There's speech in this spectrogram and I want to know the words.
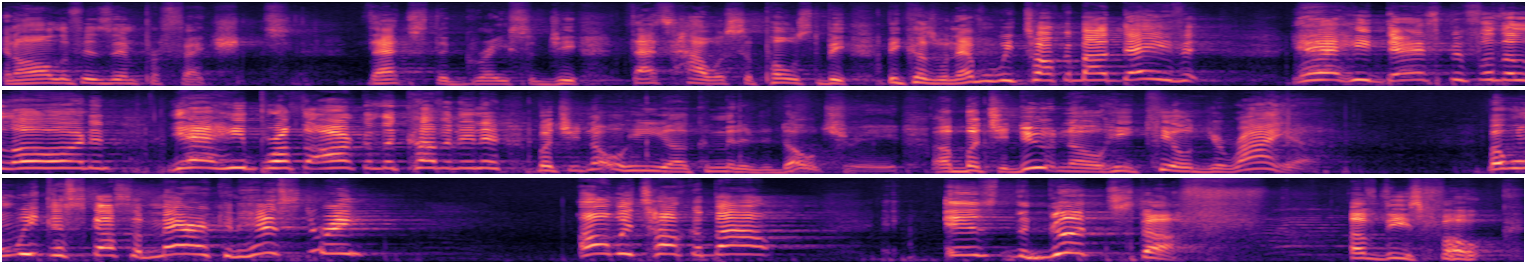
in all of his imperfections. That's the grace of Jesus. That's how it's supposed to be. Because whenever we talk about David, yeah, he danced before the Lord, and yeah, he brought the Ark of the Covenant in, but you know he uh, committed adultery. Uh, but you do know he killed Uriah. But when we discuss American history, all we talk about is the good stuff of these folk.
